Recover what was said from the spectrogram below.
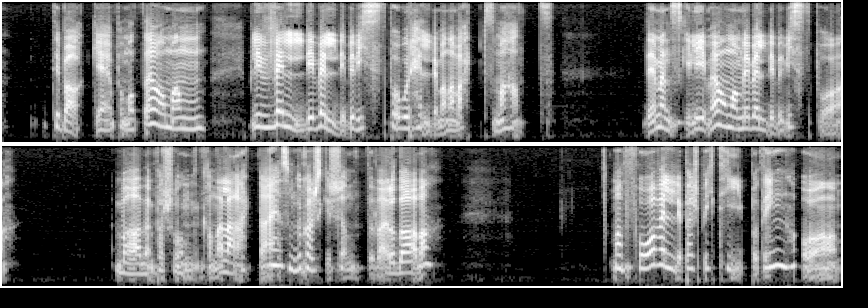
tilbake, på en måte, og man blir veldig, veldig bevisst på hvor heldig man har vært som har hatt det menneskelivet, og man blir veldig bevisst på hva den personen kan ha lært deg, som du kanskje ikke skjønte der og da. da. Man får veldig perspektiv på ting, og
